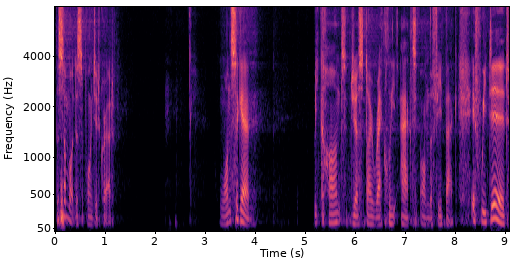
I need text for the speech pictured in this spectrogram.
the somewhat disappointed crowd. Once again, we can't just directly act on the feedback. If we did,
